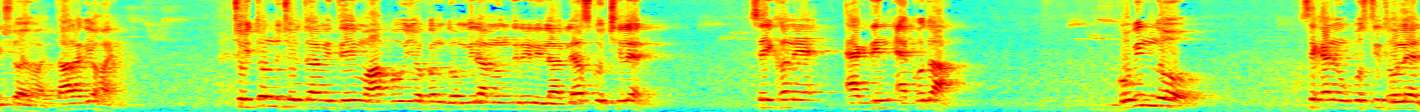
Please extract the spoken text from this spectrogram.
বিষয় হয়, তার আগে হয় চৈতন্য চৈতামিতে মহাপ্রভু যখন গম্ভীরা মন্দিরে লীলাবিলাস করছিলেন, সেইখানে একদিন একদা গোবিন্দ সেখানে উপস্থিত হলেন।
